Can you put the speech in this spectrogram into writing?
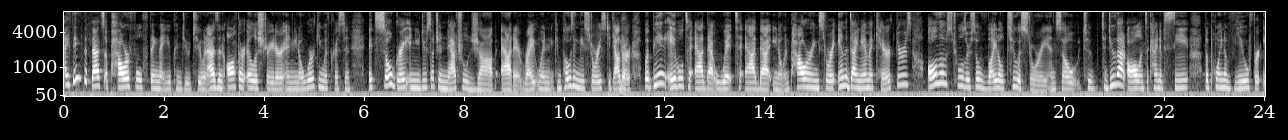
I think that that's a powerful thing that you can do too. And as an author illustrator and you know working with Kristen, it's so great and you do such a natural job at it, right? When composing these stories together, but being able to add that wit, to add that, you know, empowering story and the dynamic characters, all those tools are so vital to a story. And so to to do that all and to kind of see the point of view for each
